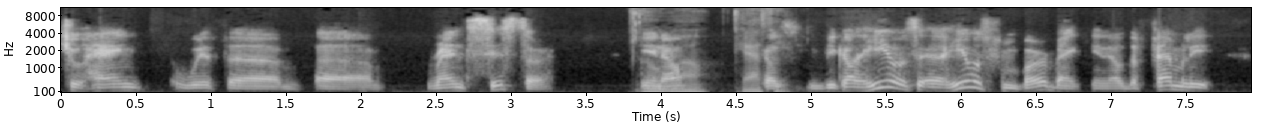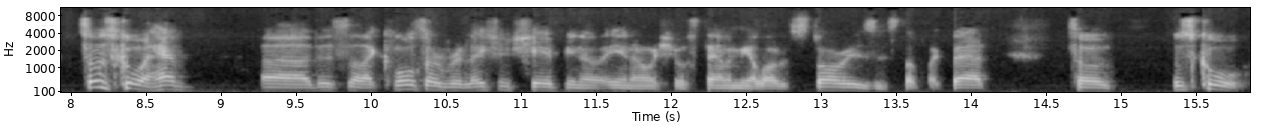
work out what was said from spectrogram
to hang with um, uh, Rand's sister. You Oh, know, wow. Because because he was uh, he was from Burbank. You know, the family. So it's cool. I have uh, this uh, like closer relationship. You know, you know, she was telling me a lot of stories and stuff like that. So it was cool.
